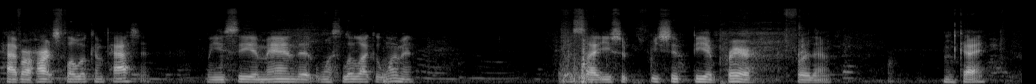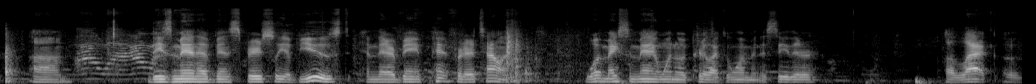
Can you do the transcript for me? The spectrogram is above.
have our hearts flow with compassion. When you see a man that wants to look like a woman, it's like you should you should be in prayer for them. Okay. Um, these men have been spiritually abused and they're being pent for their talent. What makes a man want to appear like a woman? It's either a lack of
